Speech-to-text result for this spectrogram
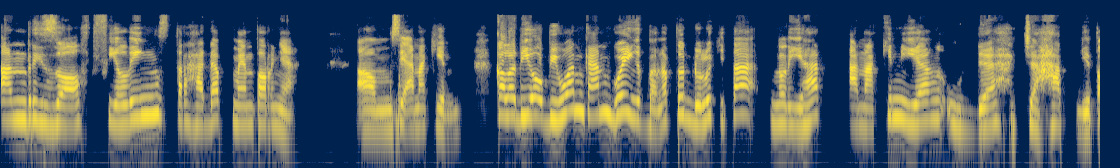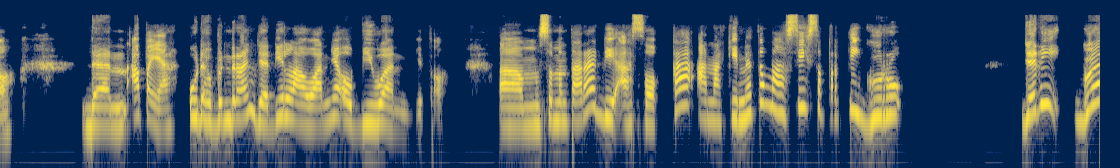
unresolved feelings terhadap mentornya, em, si Anakin. Kalau di Obi-Wan kan, gue inget banget tuh dulu kita ngelihat Anakin yang udah jahat gitu. Dan apa ya, udah beneran jadi lawannya Obi-Wan gitu. Um, sementara di Ahsoka Anakinnya tuh masih seperti guru. Jadi gue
